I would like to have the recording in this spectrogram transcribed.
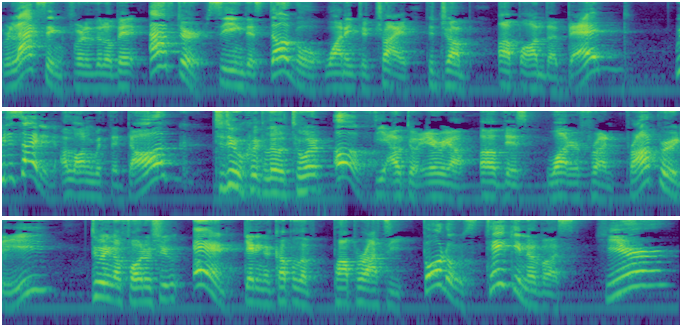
Relaxing for a little bit after seeing this doggo wanting to try to jump up on the bed, we decided, along with the dog, to do a quick little tour of the outdoor area of this waterfront property, doing a photo shoot and getting a couple of paparazzi photos taken of us here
